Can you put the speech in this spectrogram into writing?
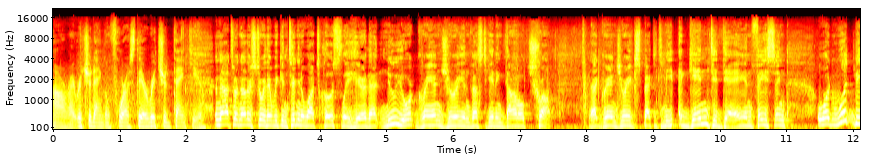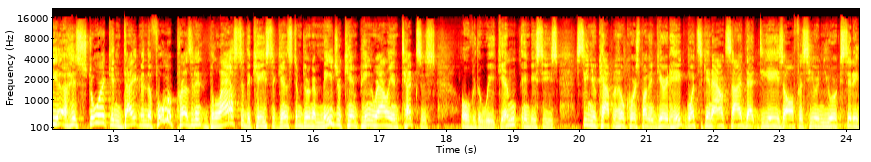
All right, Richard Engel for us there. Richard, thank you. And now to another story that we continue to watch closely here that New York grand jury investigating Donald Trump. That grand jury expected to meet again today and facing what would be a historic indictment. The former president blasted the case against him during a major campaign rally in Texas over the weekend. NBC's senior Capitol Hill correspondent Garrett Haake, once again outside that DA's office here in New York City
